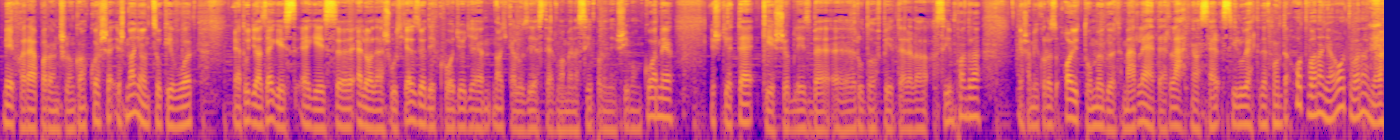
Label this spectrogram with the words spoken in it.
még ha ráparancsolunk, akkor se, és nagyon cuki volt, mert ugye az egész, egész előadás úgy kezdődik, hogy ugye Nagy Kálózi Eszter van benne a színpadon és Simon Kornél, és ugye te később lész be Rudolf Péterrel a színpadra, és amikor az ajtó mögött már lehetett látni a sziluettedet, mondta, ott van anya, ott van anya.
